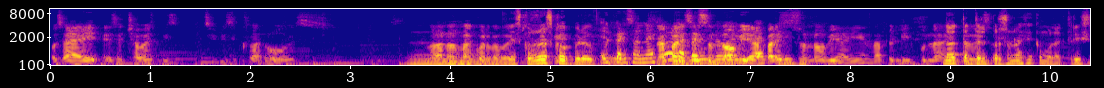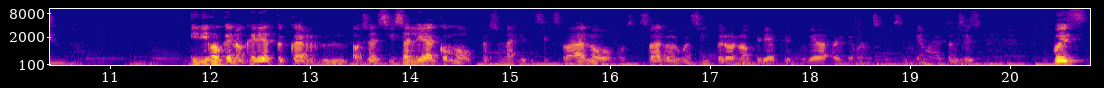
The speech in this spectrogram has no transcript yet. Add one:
O sea, ¿e- ¿esa chava es bis- sí bisexual o es...? No, no me acuerdo. Güey. Desconozco, que- pero... El personaje Aparece su novia, aparece su novia ahí en la película. No, tanto el eso. personaje como la actriz. Y dijo que no quería tocar, o sea, sí salía como personaje bisexual o homosexual o algo así, pero no quería que tuviera relevancia ese tema. Entonces, pues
